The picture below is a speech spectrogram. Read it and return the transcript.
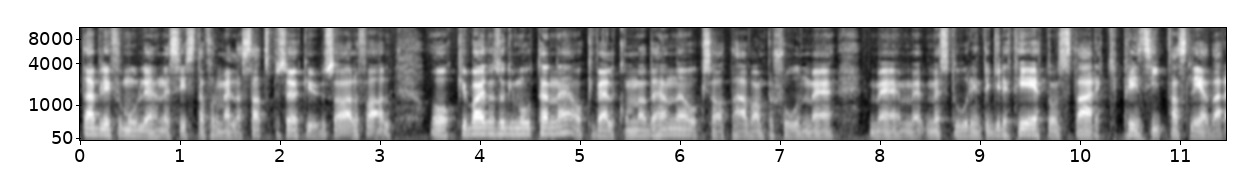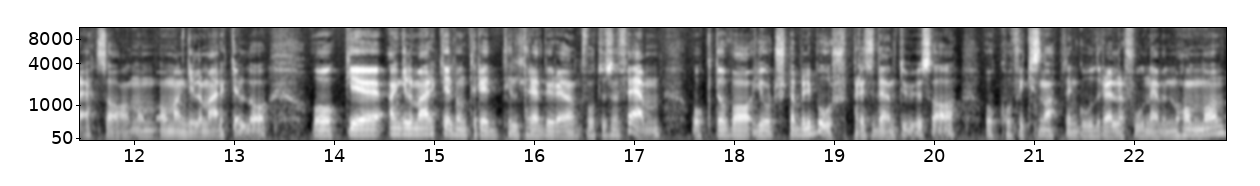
det här blir förmodligen hennes sista formella statsbesök i USA i alla fall. Och Biden såg emot henne och välkomnade henne och sa att det här var en person med, med, med, med stor integritet och en stark principfast ledare, sa han om, om Angela Merkel då. Och eh, Angela Merkel hon tillträdde redan 2005 och då var George W. Bush president i USA och hon fick snabbt en god relation även med honom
